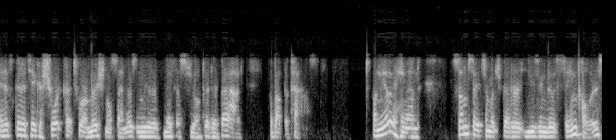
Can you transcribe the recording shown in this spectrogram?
and it's going to take a shortcut to our emotional centers and either make us feel good or bad about the past. On the other hand, some sites are much better at using those same colors,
